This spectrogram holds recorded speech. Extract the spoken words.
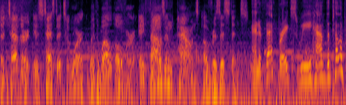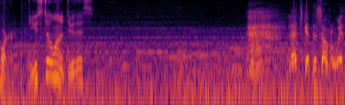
The tether is tested to work with well over a thousand pounds of resistance. And if that breaks, we have the teleporter. Do you still want to do this? Let's get this over with.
